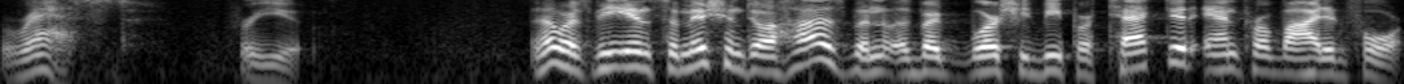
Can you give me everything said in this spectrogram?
rest for you. In other words, be in submission to a husband where she'd be protected and provided for.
